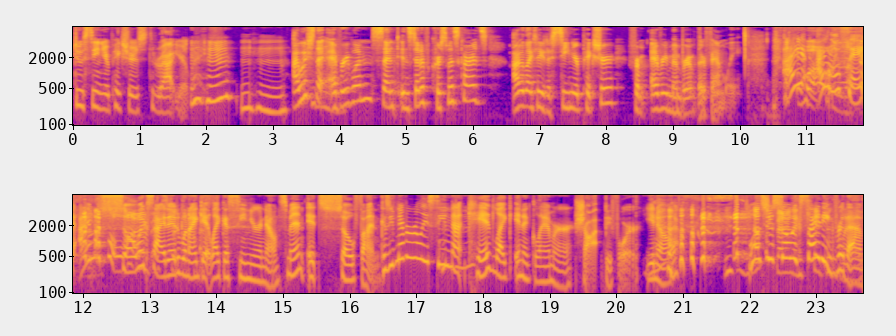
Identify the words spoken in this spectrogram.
do senior pictures throughout your life. Mm-hmm. I wish that everyone sent instead of Christmas cards. I would like to get a senior picture from every member of their family. I, Whoa. I will say I'm so excited when I get like a senior announcement. It's so fun because you've never really seen that mm-hmm. kid like in a glamour shot before, you know? well, it's just so exciting for them.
